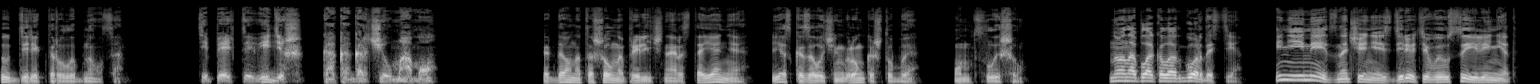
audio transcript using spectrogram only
Тут директор улыбнулся. «Теперь ты видишь, как огорчил маму?» Когда он отошел на приличное расстояние, я сказал очень громко, чтобы он слышал. Но она плакала от гордости. И не имеет значения, сдерете вы усы или нет.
